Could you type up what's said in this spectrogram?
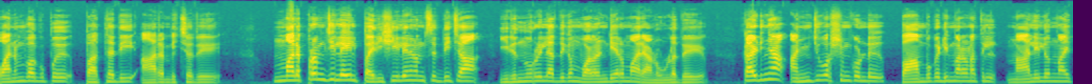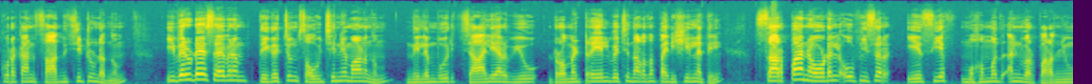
വനം വകുപ്പ് പദ്ധതി ആരംഭിച്ചത്. മലപ്പുറം ജില്ലയിൽ പരിശീലനം സിദ്ധിച്ച ഇരുന്നൂറിലധികം വളണ്ടിയർമാരാണ് ഉള്ളത് കഴിഞ്ഞ അഞ്ചു വർഷം കൊണ്ട് പാമ്പുകടി മരണത്തിൽ നാലിലൊന്നായി കുറയ്ക്കാൻ സാധിച്ചിട്ടുണ്ടെന്നും ഇവരുടെ സേവനം തികച്ചും സൗജന്യമാണെന്നും നിലമ്പൂർ ചാലിയാർ വ്യൂ ഡ്രൊമട്രിയിൽ വെച്ച് നടന്ന പരിശീലനത്തിൽ Sarpa nodal officer A C F Muhammad Anvar പറഞ്ഞു.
